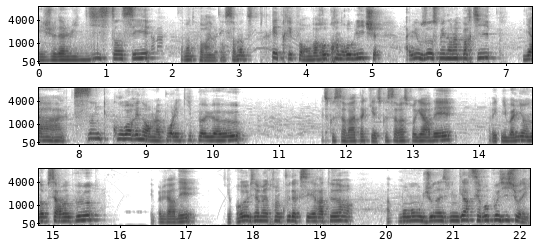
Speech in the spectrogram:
Et je dois lui distancer. Ça monte fort en même temps. Ça monte très très fort. On va reprendre Roglic. Ayuso se met dans la partie. Il y a 5 coureurs énormes là pour l'équipe UAE. Est-ce que ça va attaquer? Est-ce que ça va se regarder? Avec Nibali, on observe un peu. Et Valverde qui revient mettre un coup d'accélérateur un moment où Jonas Vingard s'est repositionné.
